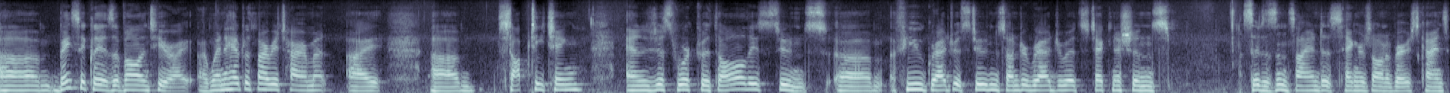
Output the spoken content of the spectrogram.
um, basically as a volunteer. I, I, went ahead with my retirement. I um, stopped teaching and just worked with all these students, um, a few graduate students, undergraduates, technicians, citizen scientists, hangers-on of various kinds.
